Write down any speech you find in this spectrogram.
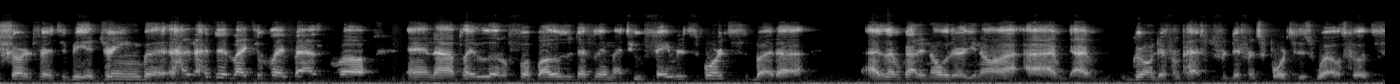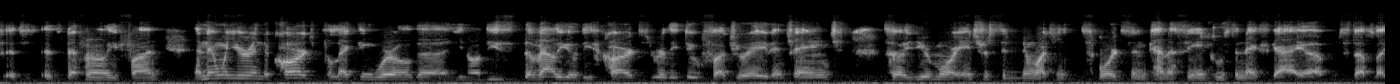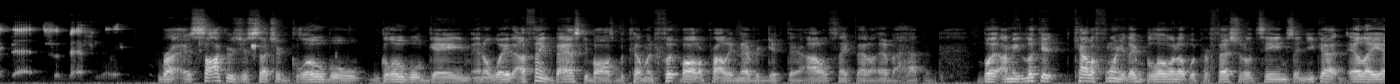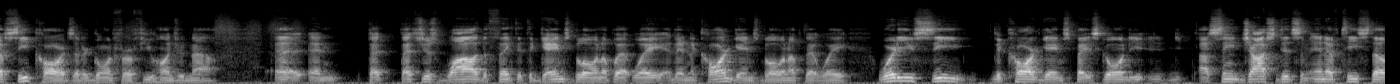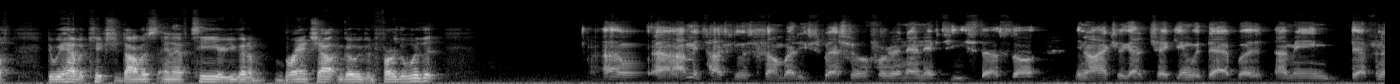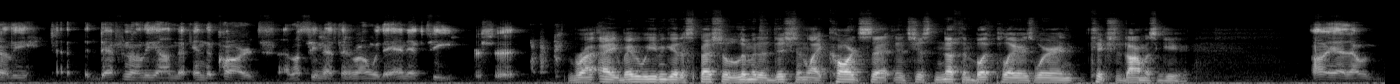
Short for it to be a dream, but I, did like to play basketball and uh, played a little football. Those are definitely my two favorite sports. But uh, as I've gotten older, you know, I, have I've grown different passions for different sports as well. So it's it's it's definitely fun. And then when you're in the card collecting world, uh, you know, these the value of these cards really do fluctuate and change. So you're more interested in watching sports and kind of seeing who's the next guy up and stuff like that. So definitely. Right, soccer is just such a global global game in a way that I think basketball is becoming. Football will probably never get there. I don't think that'll ever happen. But I mean, look at California; they're blowing up with professional teams, and you got LAFC cards that are going for a few hundred now. And, that that's just wild to think that the game's blowing up that way, and then the card game's blowing up that way. Where do you see the card game space going? You, I've seen Josh did some NFT stuff. Do we have a Kickstradamus NFT? Are you going to branch out and go even further with it? Um, I'm in talks with somebody special for an NFT stuff, so you know I actually got to check in with that. But I mean, definitely, definitely on the in the cards. I don't see nothing wrong with the NFT for sure. Right. Hey, maybe we even get a special limited edition like card set, and it's just nothing but players wearing Kickstradamus gear. Oh yeah, that would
